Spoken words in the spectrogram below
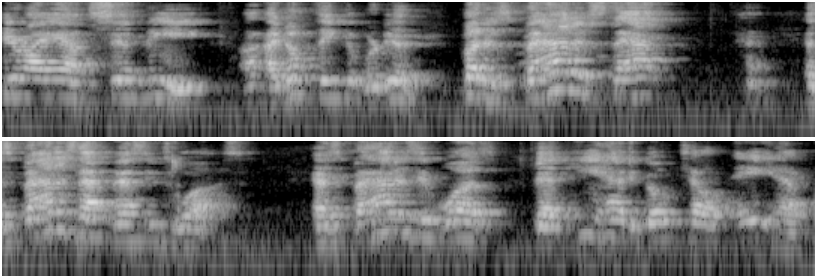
here I am, send me. I, I don't think that we're doing. But as bad as that, as bad as that message was, as bad as it was that he had to go tell Ahab,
